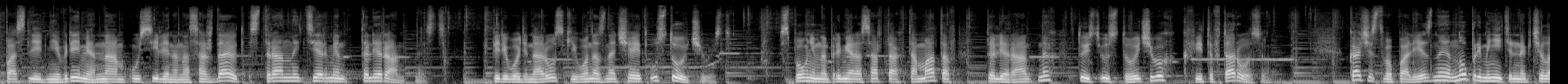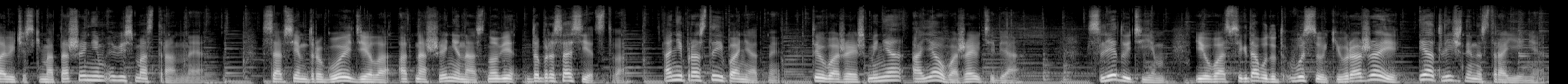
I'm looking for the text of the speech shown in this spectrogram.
В последнее время нам усиленно насаждают странный термин «толерантность». В переводе на русский он означает «устойчивость». Вспомним, например, о сортах томатов толерантных, то есть устойчивых к фитофторозу. Качество полезное, но применительно к человеческим отношениям весьма странное. Совсем другое дело – отношения на основе добрососедства. Они простые и понятны. Ты уважаешь меня, а я уважаю тебя. Следуйте им, и у вас всегда будут высокие урожаи и отличное настроение.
